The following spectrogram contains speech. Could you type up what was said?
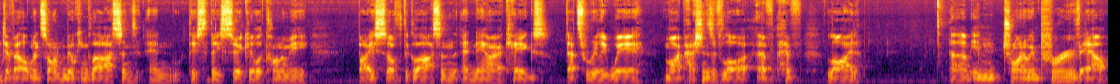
developments on milking glass and and this these circular economy base of the glass and, and now our kegs. That's really where my passions have, li- have, have lied um, in trying to improve our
